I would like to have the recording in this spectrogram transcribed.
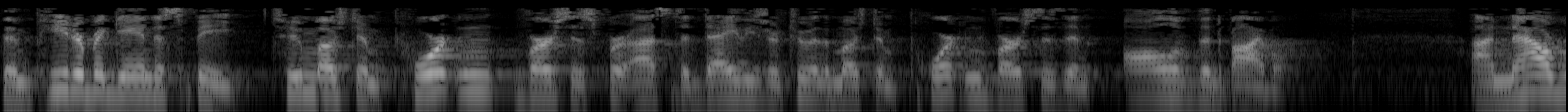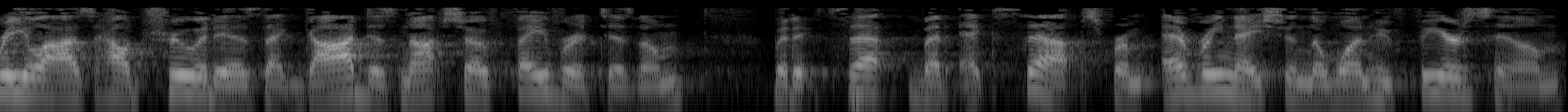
Then Peter began to speak. Two most important verses for us today. These are two of the most important verses in all of the Bible. I now realize how true it is that God does not show favoritism, but accept, but accepts from every nation the one who fears him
